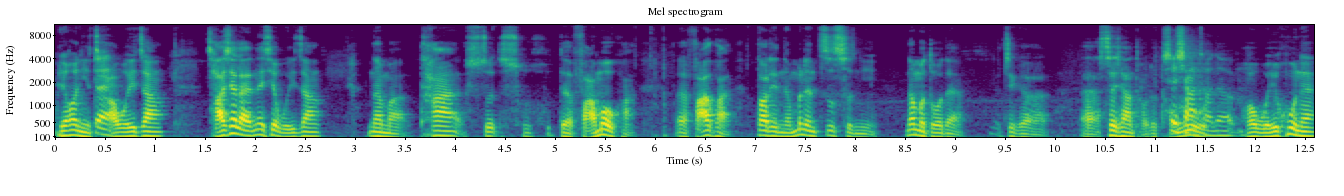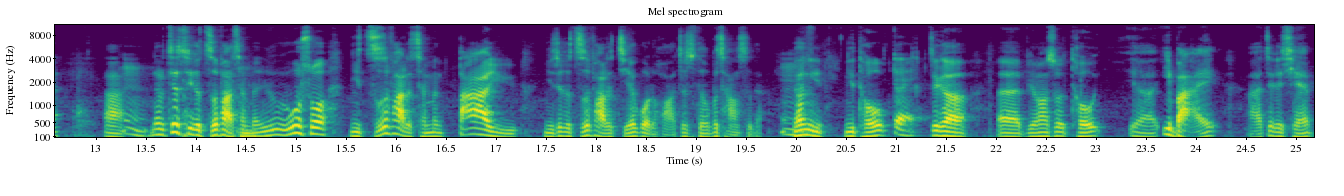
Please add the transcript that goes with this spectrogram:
然后你查违章，查下来那些违章。那么他是的罚没款，呃，罚款到底能不能支持你那么多的这个呃摄像头的投入和维护呢？啊，那么这是一个执法成本。如果说你执法的成本大于你这个执法的结果的话，这是得不偿失的。然后你你投对这个呃，比方说投呃一百啊这个钱，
